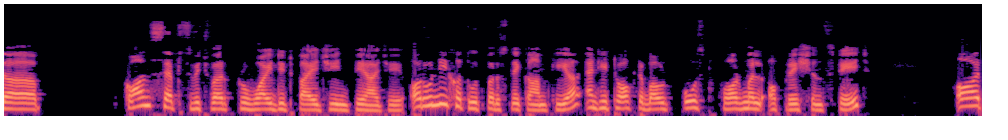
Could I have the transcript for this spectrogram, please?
the concept which were provided by Jean پیاجے اور انہیں خطوط پر اس نے کام کیا and he talked about post formal operation stage اور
